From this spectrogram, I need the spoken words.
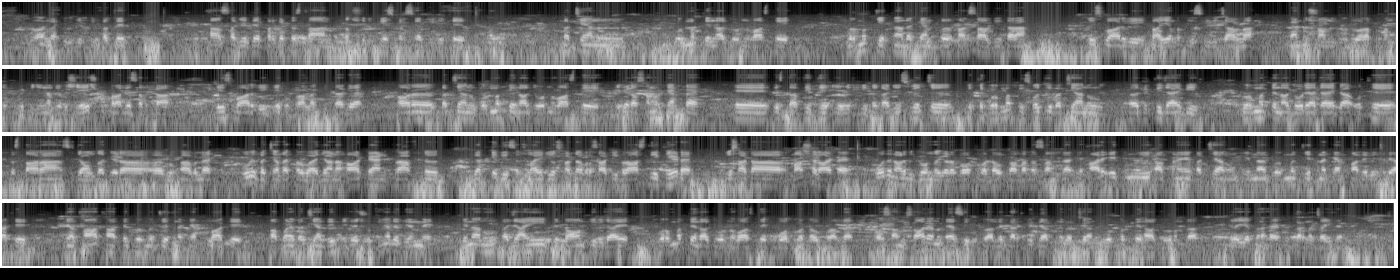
ਵਾਹਿਗੁਰੂ ਜੀ ਕੀ ਫਤਿਹ। ਖਾਲਸਾ ਜੀ ਦੇ ਪ੍ਰਗਟ ਸਥਾਨ ਤਖਸ਼ੀਲ ਕੇਸਗੜ੍ਹ ਸਾਹਿਬ ਜੀ ਵਿਖੇ ਬੱਚਿਆਂ ਨੂੰ ਗੁਰਮਤਿ ਦੇ ਨਾਲ ਜੋੜਨ ਵਾਸਤੇ ਗੁਰਮਤਿ ਚੇਤਨਾ ਦਾ ਕੈਂਪ ਹਰ ਸਾਲ ਦੀ ਤਰ੍ਹਾਂ ਇਸ ਵਾਰ ਵੀ ਭਾਈ ਅਮਰਜੀਤ ਸਿੰਘ ਜੀ ਚਾਵਲਾ, ਮੈਂਬਰ ਸ਼੍ਰੋਮਣੀ ਗੁਰਦੁਆਰਾ ਪ੍ਰਬੰਧਕ ਕਮੇਟੀ ਜਿਨ੍ਹਾਂ ਦੇ ਵਿਸ਼ੇਸ਼ ਉਪਰਾਲੇ ਸਦਕਾ ਇਸ ਵਾਰ ਵੀ ਇੱਕ ਉਪਰਾਲਾ ਕੀਤਾ ਗਿਆ ਔਰ ਬੱਚਿਆਂ ਨੂੰ ਗੁਰਮਤਿ ਦੇ ਨਾਲ ਜੋੜਨ ਵਾਸਤੇ ਇਹ ਜਿਹੜਾ ਸਮਰ ਕੈਂਪ ਹੈ ਇਸ ਧਰਤੀ ਤੇ ਆਯੋਜਿਤ ਕੀਤਾ ਗਿਆ ਜਿਸ ਵਿੱਚ ਇੱਥੇ ਗੁਰਮਤ ਦੀ ਸੋਝੀ ਬੱਚਿਆਂ ਨੂੰ ਦਿੱਤੀ ਜਾਏਗੀ। ਗੁਰਮਤ ਦੇ ਨਾਲ ਜੋੜਿਆ ਜਾਏਗਾ। ਉੱਥੇ ਦਸਤਾਰਾਂ ਸਜਾਉਣ ਦਾ ਜਿਹੜਾ ਮੁਕਾਬਲਾ ਹੈ, ਉਹ ਵੀ ਬੱਚਿਆਂ ਦਾ ਕਰਵਾਇਆ ਜਾਣਾ। ਆਰਟ ਐਂਡ ਕਰਾਫਟ ਗੱਤਕੇ ਦੀ ਸਿਖਲਾਈ, ਜੋ ਸਾਡਾ ਵਰਸਾਟੀ ਵਿਰਾਸਤੀ ਖੇਡ ਹੈ ਜੋ ਸਾਡਾ ਮਾਰਸ਼ਲ ਆਰਟ ਹੈ, ਉਹਦੇ ਨਾਲ ਵੀ ਜੋੜਨ ਦਾ ਜਿਹੜਾ ਬਹੁਤ ਵੱਡਾ ਉਪਰਾਲਾ ਮੈਂ ਸਮਝਦਾ ਕਿ ਹਰ ਇੱਕ ਨੂੰ ਹੀ ਆਪਣੇ ਬੱਚਿਆਂ ਨੂੰ ਇਹਨਾਂ ਗੁਰਮਤਿ ਚੇਤਨਾ ਕੈਂਪਾਂ ਦੇ ਵਿੱਚ ਲਿਆ ਕੇ ਜਾਂ ਥਾਂ ਥਾਂ ਤੇ ਗੁਰਮਤਿ ਚੇਤਨਾ ਕੈਂਪ ਲਾ ਕੇ ਆਪਣੇ ਬੱਚਿਆਂ ਦੇ ਇਹ ਜਿਹੜੇ ਛੁੱਟੀਆਂ ਦੇ ਦਿਨ ਨੇ, ਇਹਨਾਂ ਨੂੰ ਅਜਾਈ ਬਿਤਾਉਣ ਦੀ ਬਜਾਏ ਗੁਰਮਤਿ ਦੇ ਨਾਲ ਜੋੜਨ ਵਾਸਤੇ ਇੱਕ ਬਹੁਤ ਵੱਡਾ ਉਪਰਾਲਾ ਹੈ ਔਰ ਸਾਨੂੰ ਸਾਰਿਆਂ ਨੂੰ ਐਸੇ ਉਪਰਾਲੇ ਕਰਕੇ ਤੇ ਆਪਣੇ ਬੱਚਿਆਂ ਨੂੰ ਗੁਰਮਤਿ ਦੇ ਨਾਲ ਜੋੜਨ ਦਾ ਜਿਹੜਾ ਯਤਨ ਹੈ, ਉਹ ਕਰਨਾ ਚਾਹੀਦਾ ਹੈ।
